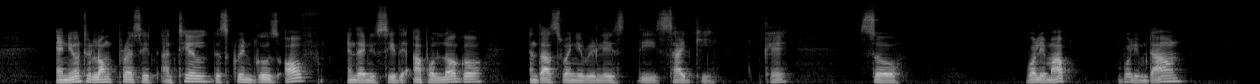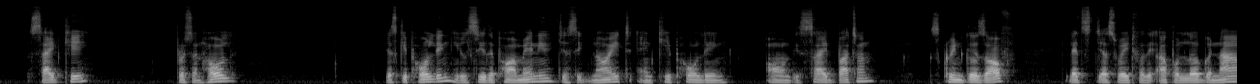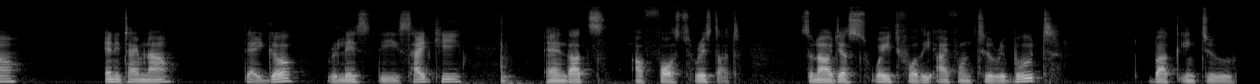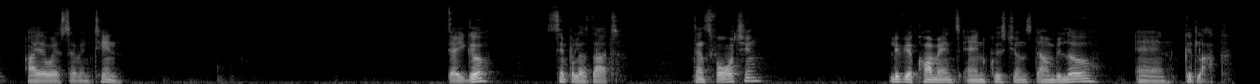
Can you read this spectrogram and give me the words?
And you want to long press it until the screen goes off and then you see the Apple logo and that's when you release the side key okay? So volume up volume down side key press and hold. Just keep holding. You'll see the power menu. Just ignore it and keep holding on the side button. Screen goes off. Let's just wait for the apple logo now. Anytime now. There you go. Release the side key and that's a forced restart. So now just wait for the iphone to reboot back into iOS 17. There you go. Simple as that. Thanks for watching. Leave your comments and questions down below and good luck.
